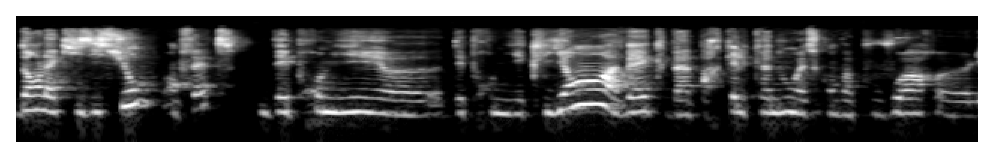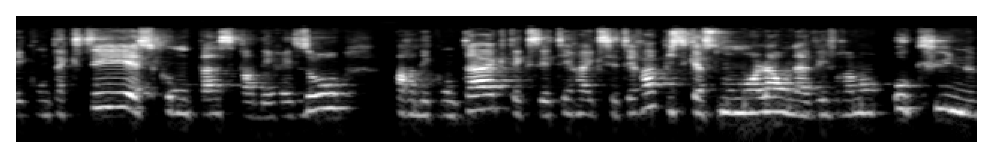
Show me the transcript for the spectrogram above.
dans l'acquisition, en fait, des premiers, euh, des premiers clients, avec ben, par quel canot est-ce qu'on va pouvoir euh, les contacter, est-ce qu'on passe par des réseaux, par des contacts, etc., etc. Puisqu'à ce moment-là, on n'avait vraiment aucune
